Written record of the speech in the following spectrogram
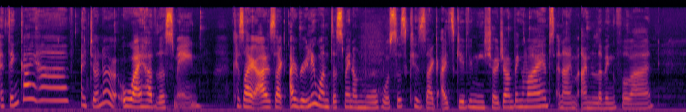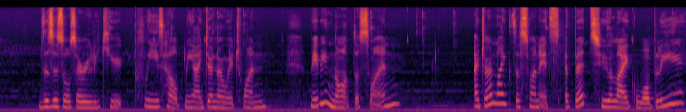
I think I have I don't know. Oh, I have this mane. Cause like I was like, I really want this mane on more horses because like it's giving me show jumping vibes and I'm I'm living for that. This is also really cute. Please help me. I don't know which one. Maybe not this one. I don't like this one. It's a bit too like wobbly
